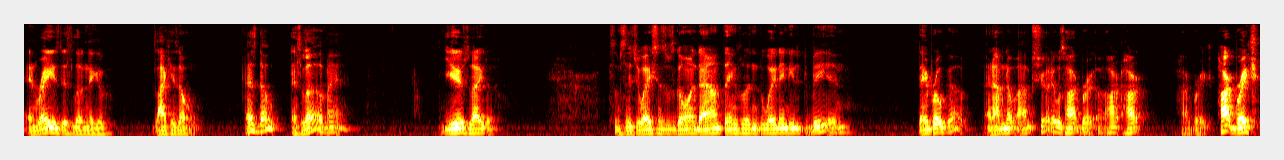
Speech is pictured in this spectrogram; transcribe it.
and raised this little nigga like his own. That's dope. That's love, man. Years later, some situations was going down, things wasn't the way they needed to be, and they broke up. And I'm no, I'm sure there was heartbreak, heart, heart, heartbreak, heartbreak.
